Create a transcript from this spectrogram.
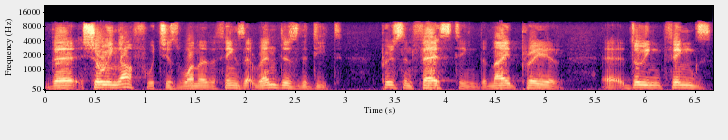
The showing off, which is one of the things that renders the deed. Person fasting, the night prayer, uh, doing things,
